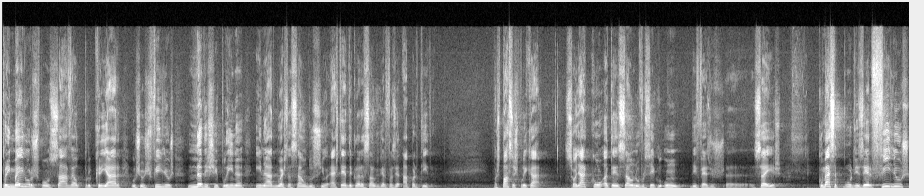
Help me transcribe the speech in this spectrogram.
primeiro responsável por criar os seus filhos na disciplina e na admoestação do Senhor. Esta é a declaração que eu quero fazer à partida. Mas passo a explicar. Se olhar com atenção no versículo 1 de Efésios uh, eh, 6, começa por dizer: Filhos,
